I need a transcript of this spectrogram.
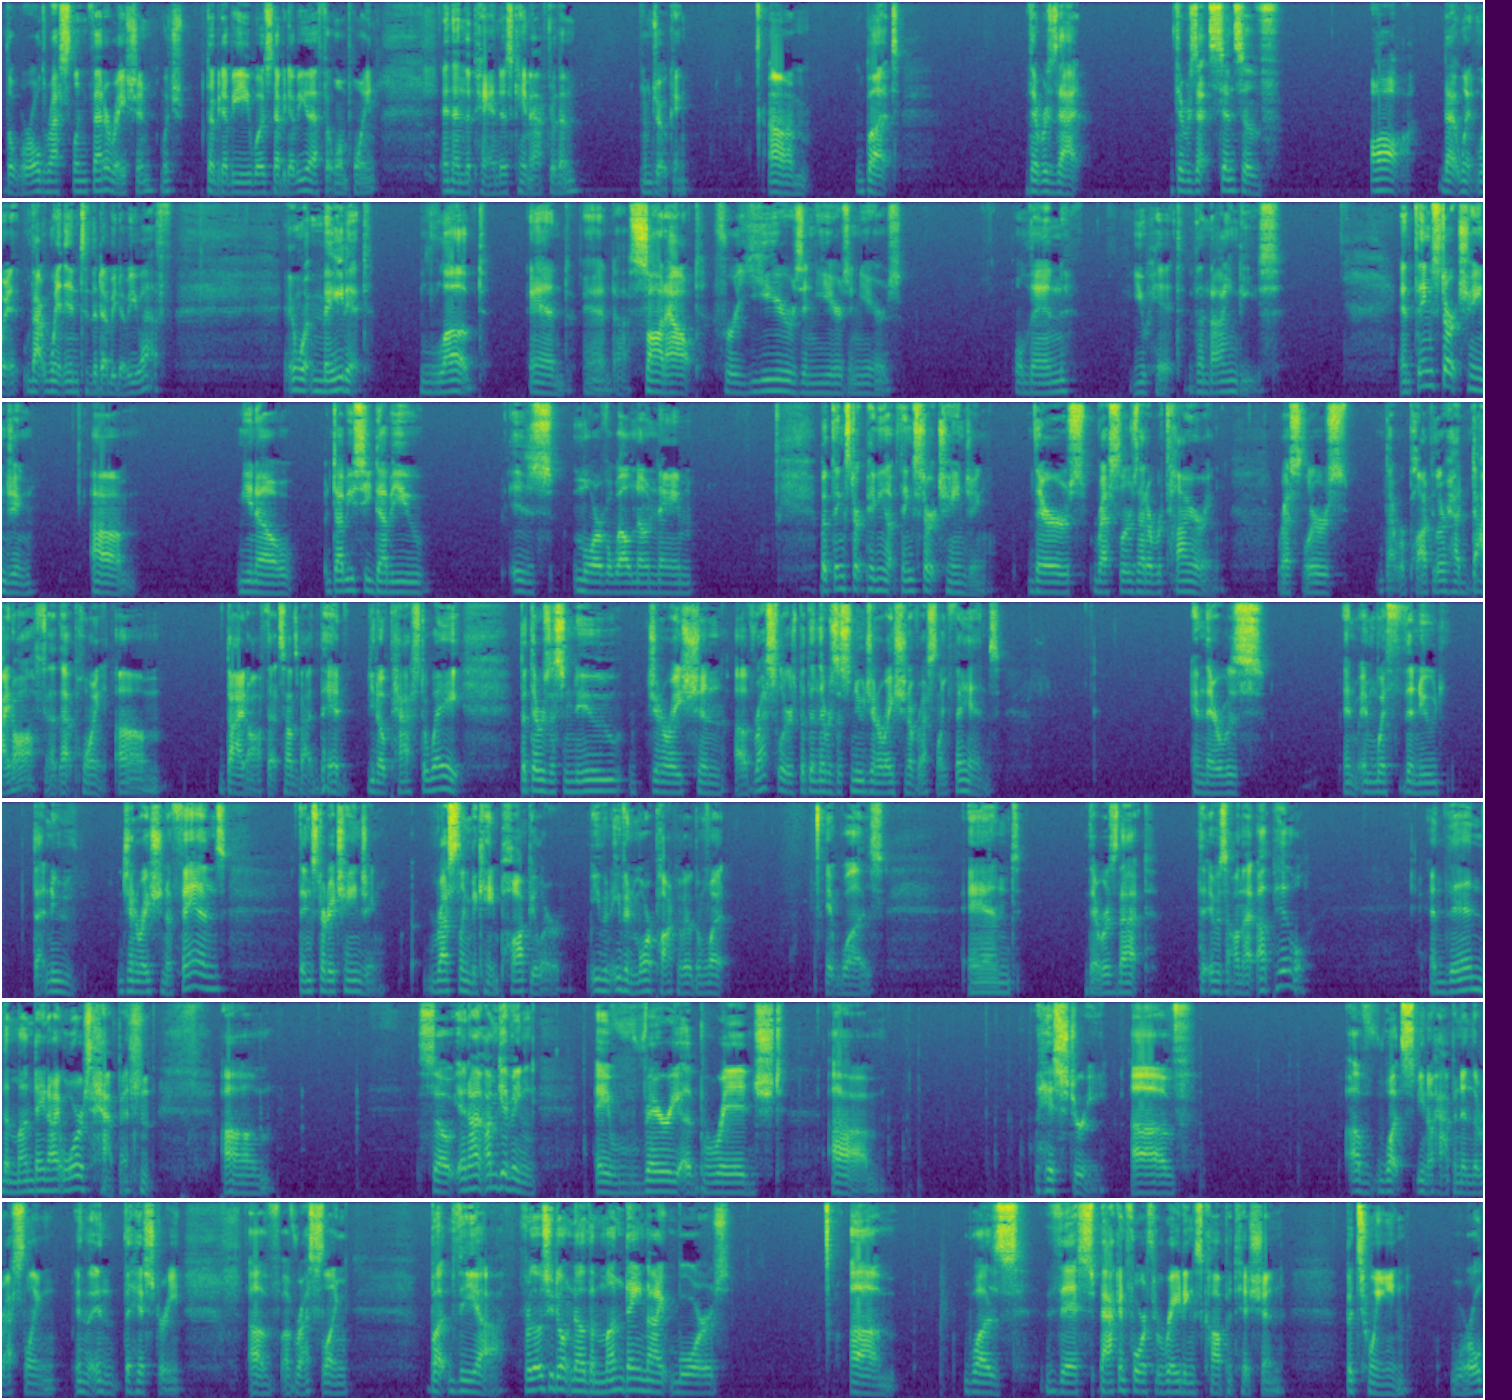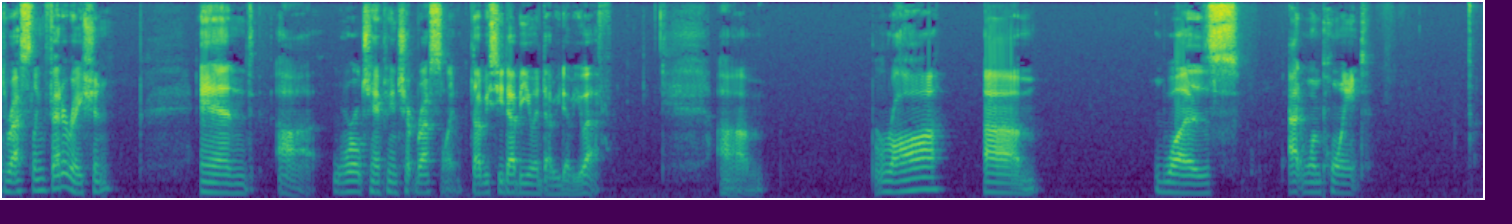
the World Wrestling Federation, which WWE was WWF at one point, and then the Pandas came after them. I'm joking. Um, but there was that there was that sense of awe that went with, that went into the WWF, and what made it loved and and uh, sought out for years and years and years. Well, then you hit the '90s, and things start changing. Um, you know, WCW is more of a well-known name, but things start picking up. Things start changing there's wrestlers that are retiring. Wrestlers that were popular had died off at that point. Um, died off. That sounds bad. They had you know passed away. But there was this new generation of wrestlers. But then there was this new generation of wrestling fans. And there was, and and with the new, that new generation of fans, things started changing. Wrestling became popular, even even more popular than what it was, and there was that it was on that uphill. And then the monday night wars happened. Um, so and I, am giving a very abridged um, history of of what's you know happened in the wrestling in the in the history of of wrestling but the uh, for those who don't know the monday night wars um, was this back and forth ratings competition between World Wrestling Federation and uh, World Championship Wrestling, WCW and WWF. Um, Raw um, was at one point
